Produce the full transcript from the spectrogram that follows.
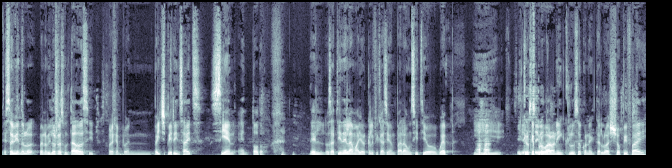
estoy viendo, lo- bueno, vi los resultados y, por ejemplo, en PageSpeed Insights, 100 en todo. El- o sea, tiene la mayor calificación para un sitio web y, creo que probaron incluso conectarlo a Shopify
